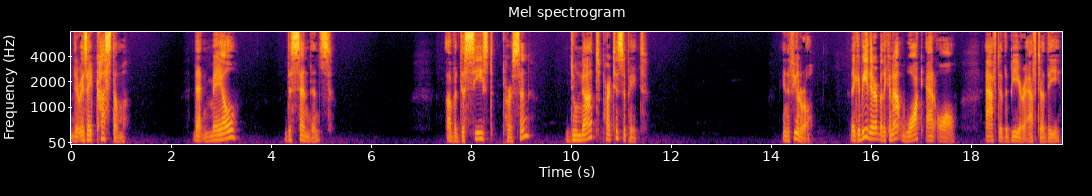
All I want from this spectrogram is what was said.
there is a custom that male descendants of a deceased person do not participate in the funeral. They could be there, but they cannot walk at all after the biur, after the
